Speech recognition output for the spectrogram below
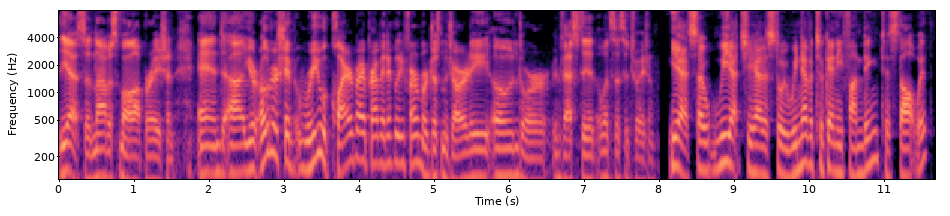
Yeah, so not a small operation. And uh, your ownership, were you acquired by a private equity firm or just majority owned or invested? What's the situation? Yeah, so we actually had a story. We never took any funding to start with.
